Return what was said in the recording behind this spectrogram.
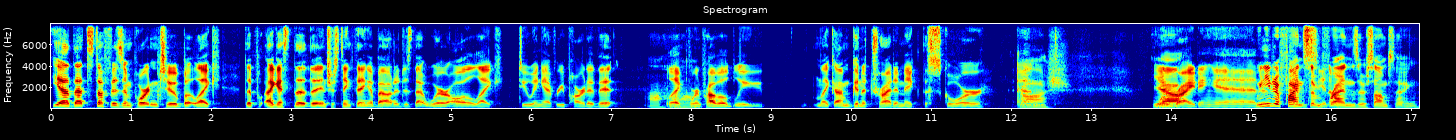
Yeah, that stuff is important too. But like the, I guess the the interesting thing about it is that we're all like doing every part of it. Uh-huh. Like we're probably, like I'm gonna try to make the score. And Gosh. We're writing it. We need to find and, some you know, friends or something.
